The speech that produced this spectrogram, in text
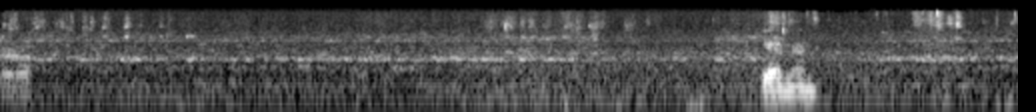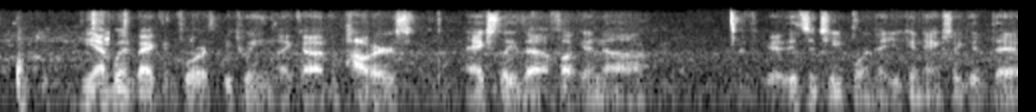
I don't know. Yeah, man. Yeah, I've went back and forth between like uh, the powders. Actually, the fucking uh. It's a cheap one that you can actually get at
